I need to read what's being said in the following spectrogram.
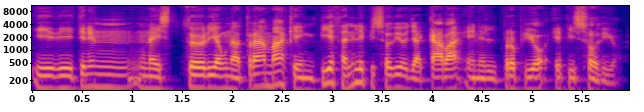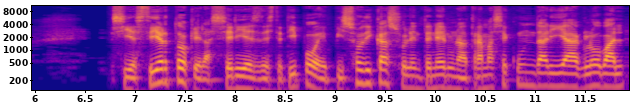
y tienen una historia, una trama que empieza en el episodio y acaba en el propio episodio. Si es cierto que las series de este tipo episódicas suelen tener una trama secundaria global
